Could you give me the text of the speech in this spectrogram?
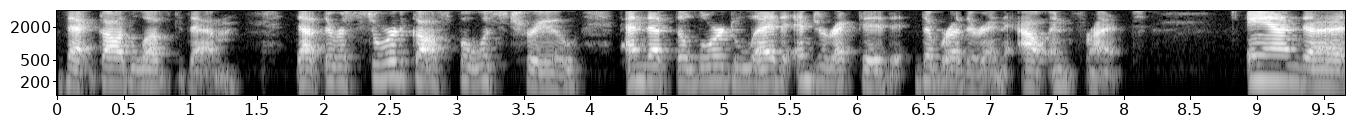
that God loved them, that the restored gospel was true, and that the Lord led and directed the brethren out in front. And uh,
